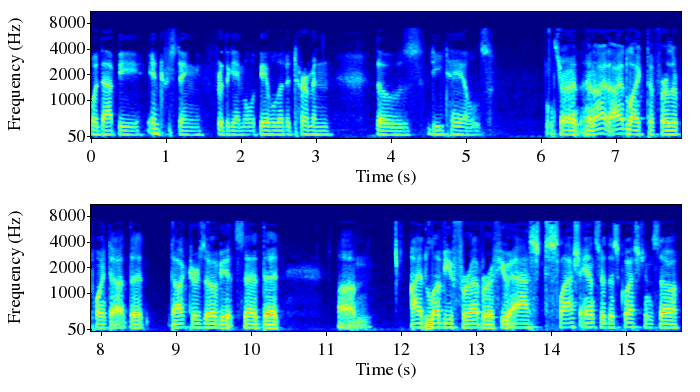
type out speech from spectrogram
would that be interesting for the game? Will it be able to determine those details? That's right. And I'd I'd like to further point out that Dr. Zoviet said that um, I'd love you forever if you asked slash answer this question. So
